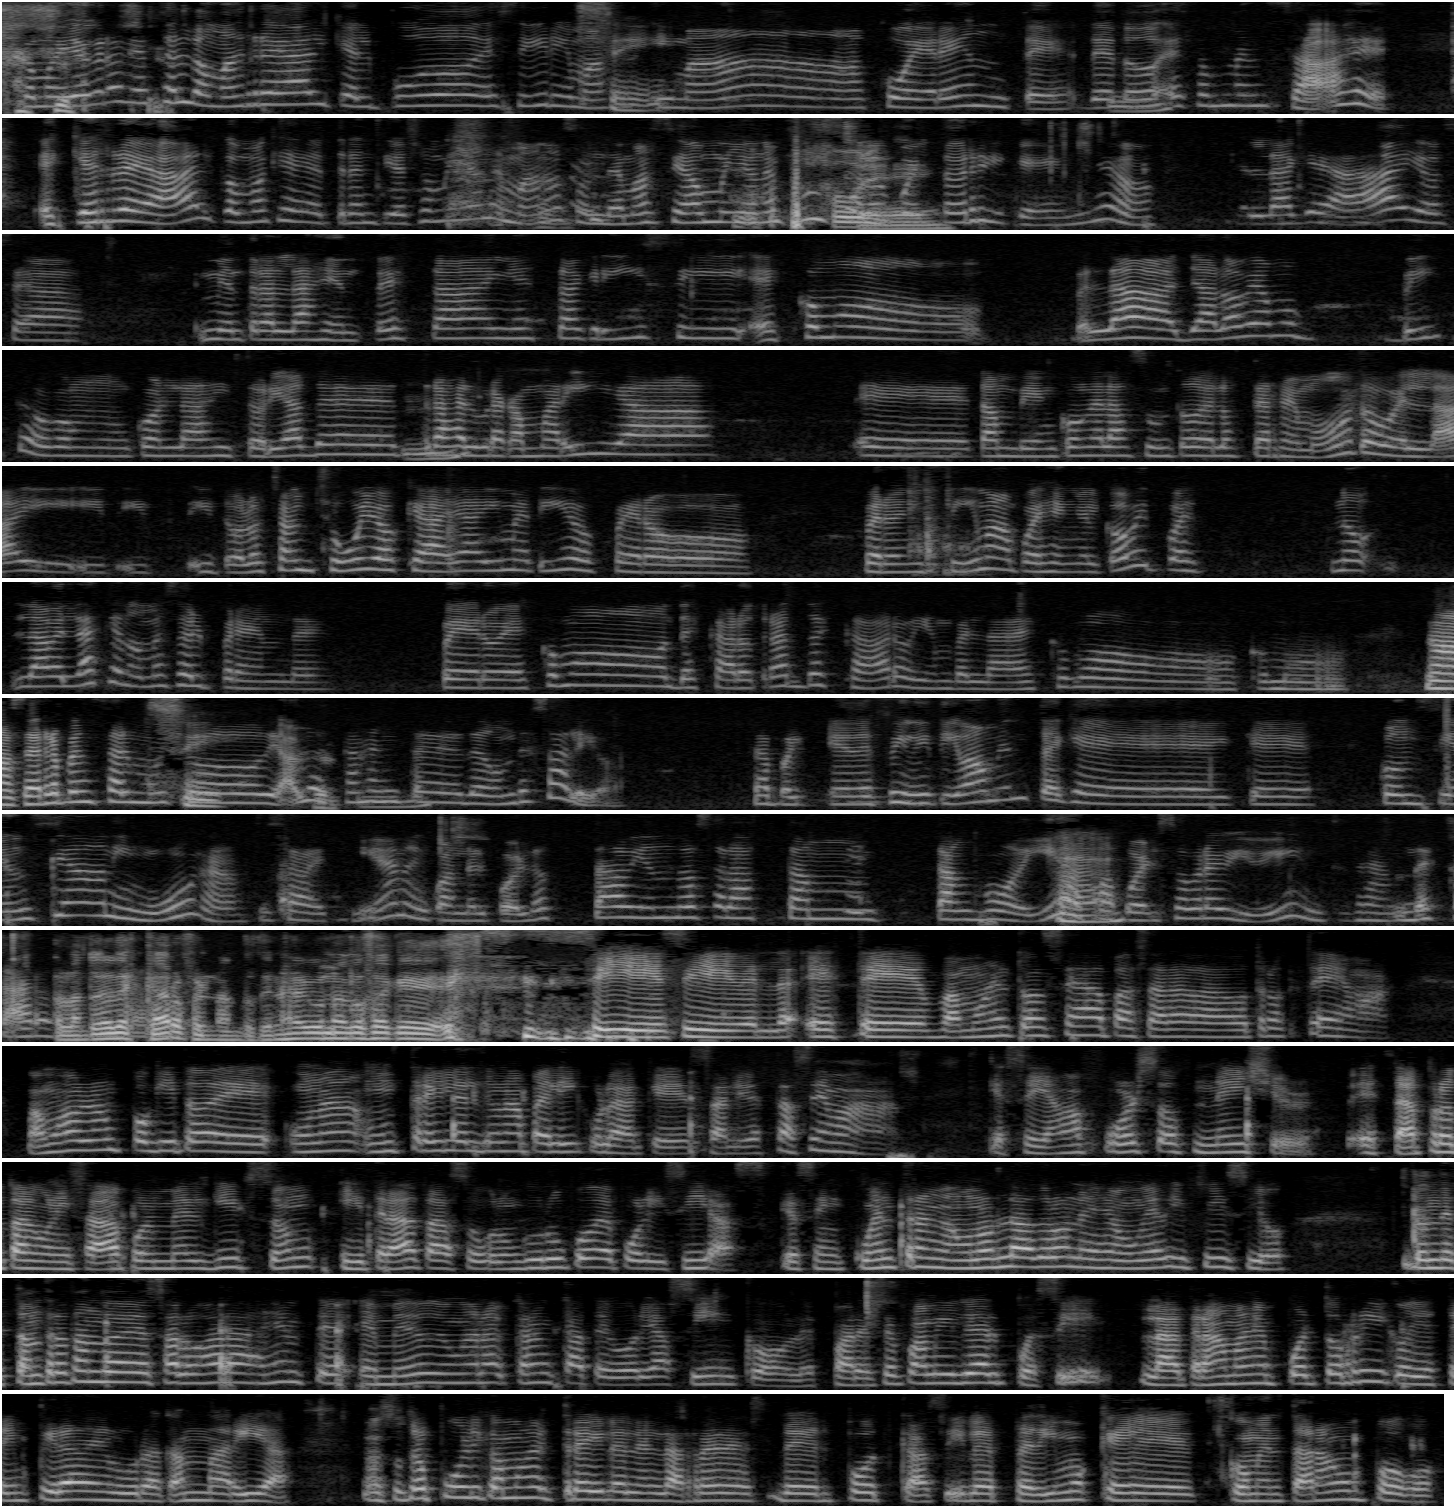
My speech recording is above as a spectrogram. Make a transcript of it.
Como yo creo que eso es lo más real que él pudo decir y más, Sí. y más coherente de todos esos mensajes. Es que es real, como que 38 millones, manos son demasiados millones para solo puertorriqueño. Es la que hay, o sea, mientras la gente está en esta crisis, es como, ¿verdad? Ya lo habíamos visto con, con las historias de tras el huracán María, eh, también con el asunto de los terremotos, ¿verdad? Y, y, y, y todos los chanchullos que hay ahí metidos, pero, pero encima, pues en el COVID, pues no, la verdad es que no me sorprende, pero es como descaro tras descaro y en verdad es como, como nos hace repensar mucho, diablo, esta gente, ¿de dónde salió? O sea, porque definitivamente que, que conciencia ninguna, tú sabes, tienen cuando el pueblo está viéndoselas tan tan jodidas para poder sobrevivir, entonces es un descaro. Hablando de descaro, Fernando, ¿tienes alguna cosa que...? Sí, sí, ¿verdad? Este, vamos entonces a pasar a otros temas. Vamos a hablar un poquito de una, un trailer de una película que salió esta semana, que se llama Force of Nature. Está protagonizada por Mel Gibson y trata sobre un grupo de policías que se encuentran a unos ladrones en un edificio donde están tratando de desalojar a la gente en medio de un huracán categoría 5. ¿Les parece familiar? Pues sí, la trama es en Puerto Rico y está inspirada en el huracán María. Nosotros publicamos el trailer en las redes del podcast y les pedimos que comentaran un poco.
